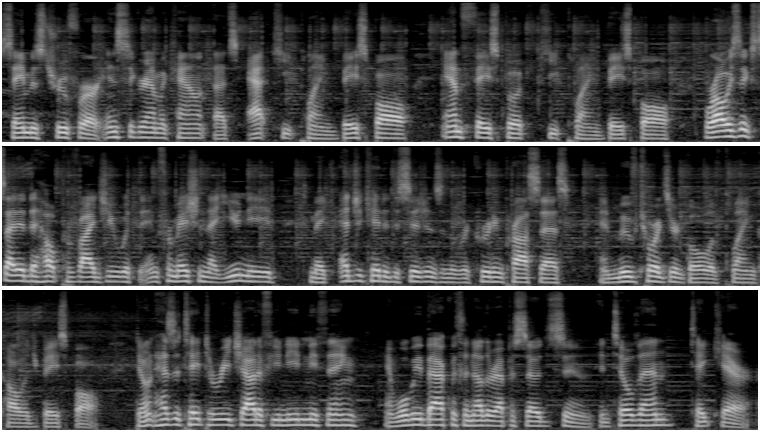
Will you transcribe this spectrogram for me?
Same is true for our Instagram account. That's at keepplayingbaseball and Facebook Keep Playing Baseball. We're always excited to help provide you with the information that you need to make educated decisions in the recruiting process and move towards your goal of playing college baseball. Don't hesitate to reach out if you need anything, and we'll be back with another episode soon. Until then, take care.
